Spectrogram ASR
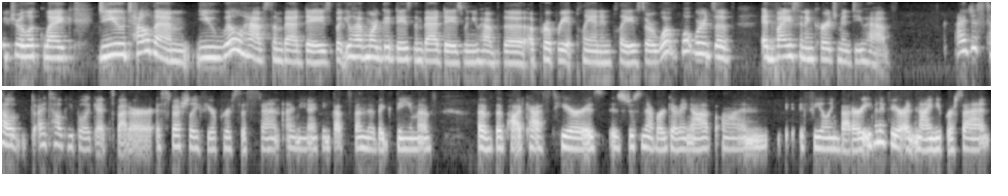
future look like? Do you tell them you will have some bad days, but you'll have more good days than bad days when you have the appropriate plan in place? Or what what words of advice and encouragement do you have? I just tell I tell people it gets better, especially if you're persistent. I mean, I think that's been the big theme of of the podcast here is is just never giving up on feeling better, even if you're at ninety percent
